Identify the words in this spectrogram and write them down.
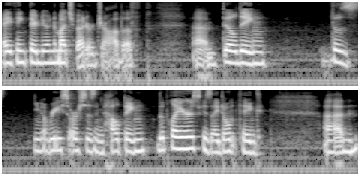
I think they're doing a much better job of um, building those you know resources and helping the players because I don't think, um,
